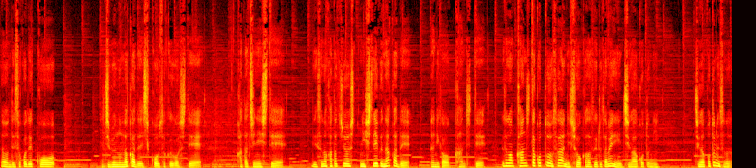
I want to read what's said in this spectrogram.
なのでそこでこう自分の中で試行錯誤して形にしてでその形をにしていく中で何かを感じてその感じたことをさらに消化させるために違うことに違うことにその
